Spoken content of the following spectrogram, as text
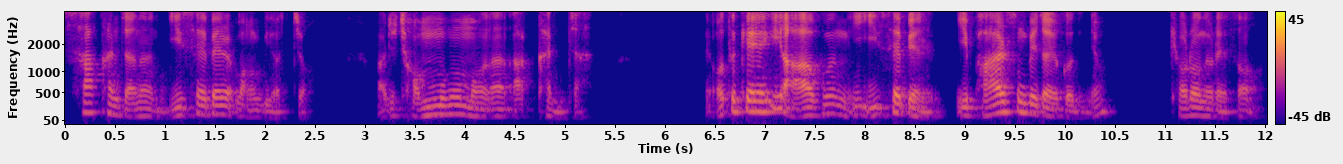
사악한 자는 이세벨 왕비였죠. 아주 전무후무한 악한 자. 네, 어떻게 이 아합은 이 이세벨, 이 바알 숭배자였거든요. 결혼을 해서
